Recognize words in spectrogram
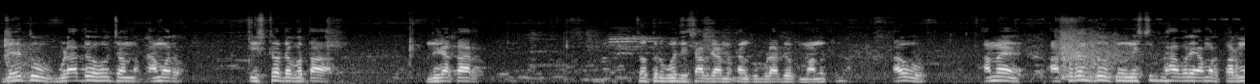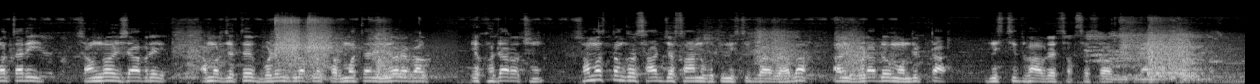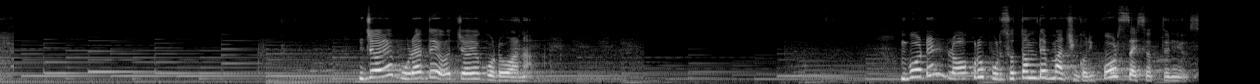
ଯେହେତୁ ବୁଢ଼ାଦେବ ହେଉଛନ୍ ଆମର ଇଷ୍ଟ ଦେବତା ନିରାକାର ଚତୁର୍ଭୁଜ ହିସାବରେ ଆମେ ତାଙ୍କୁ ବୁଢ଼ାଦେବକୁ ମାନୁଛୁ ଆଉ ଆମେ ଆସୁରାନ୍ସ ଦେଉଛୁ ନିଶ୍ଚିତ ଭାବରେ ଆମର କର୍ମଚାରୀ ସଂଘ ହିସାବରେ ଆମର ଯେତେ ବୋର୍ଡ଼ିଂ ବ୍ଲକ୍ର କର୍ମଚାରୀ ନିୟର ଏବାଉଟ୍ ଏକ ହଜାର ଅଛୁ ସମସ୍ତଙ୍କର ସାହାଯ୍ୟ ସହାନୁଭୂତି ନିଶ୍ଚିତ ଭାବରେ ହେବା ଆଉ ଏଇ ବୁଢ଼ାଦେବ ମନ୍ଦିରଟା ନିଶ୍ଚିତ ଭାବରେ ସକ୍ସେସ୍ ହେବ ଜୟ ବୁଡ଼ାଦେଓ ଜୟ ଗୋଡ଼ୱାନା ବୋର୍ଡେନ୍ ବ୍ଲକରୁ ପୁରୁଷୋତ୍ତମ ଦେବ ମାଝୀଙ୍କ ରିପୋର୍ଟ ସାଇସତ୍ୟ ନ୍ୟୁଜ୍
